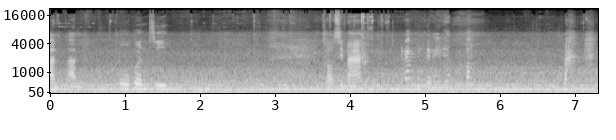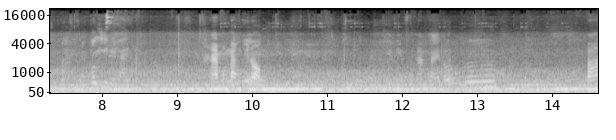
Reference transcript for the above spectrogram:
อันอันผู้เพื่อนสิเขาสิมาไปนั่งคุณกันได้เรื่องปะไปเก้าอี้หลายหามังนั่งพี่น้องๆนี่ๆเขานั่งหลายรถ ปา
